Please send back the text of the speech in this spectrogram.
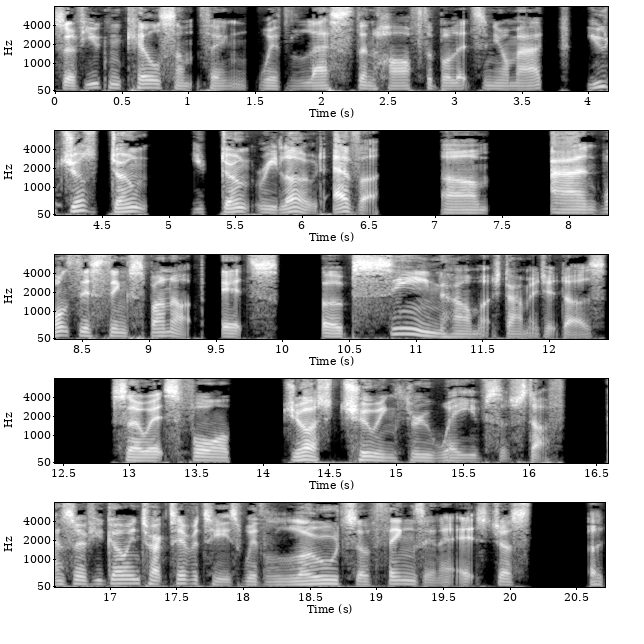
So if you can kill something with less than half the bullets in your mag, you just don't you don't reload ever. Um, and once this thing spun up, it's obscene how much damage it does. So it's for just chewing through waves of stuff. And so if you go into activities with loads of things in it, it's just a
